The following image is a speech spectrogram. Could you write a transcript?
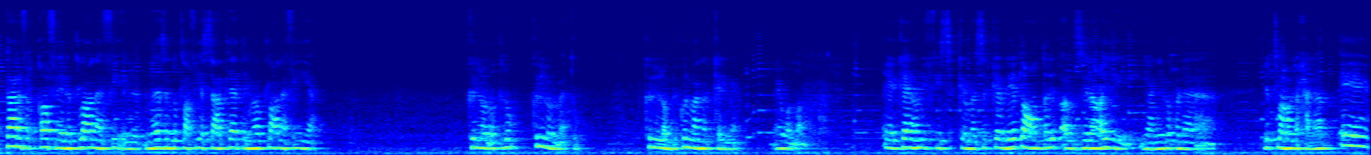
بتعرف القافلة اللي طلعنا في اللي لازم نطلع فيها الساعة 3 اللي ما طلعنا فيها. كلهم قتلوا كلهم ماتوا. كلهم بكل معنى الكلمة. إي والله. كان هناك في سكة ما سكة بده يطلعوا عن طريق أرض زراعية يعني يروحوا ل يطلعوا لحلب إيه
